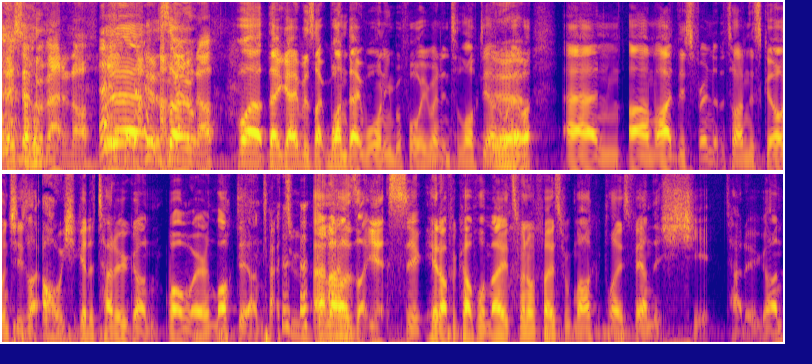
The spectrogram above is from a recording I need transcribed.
They said we've had enough. Yeah, so enough. well, they gave us like one day warning before we went into lockdown Yeah. or whatever. And um, I had this friend at the time, this girl, and she's like, "Oh, we should get a tattoo gun while we're in lockdown." Tattoo and I was like, "Yeah, sick." Hit up a couple of mates, went on Facebook Marketplace, found this shit tattoo gun.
